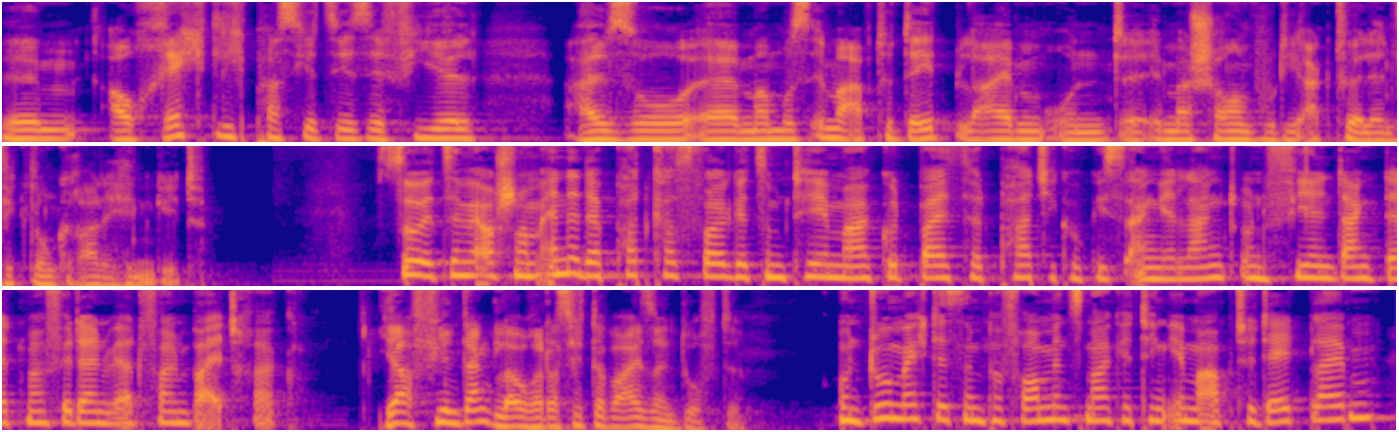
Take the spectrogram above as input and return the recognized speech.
Ähm, auch rechtlich passiert sehr, sehr viel. Also äh, man muss immer up-to-date bleiben und äh, immer schauen, wo die aktuelle Entwicklung gerade hingeht. So, jetzt sind wir auch schon am Ende der Podcast-Folge zum Thema Goodbye Third-Party-Cookies angelangt und vielen Dank, Detmar, für deinen wertvollen Beitrag. Ja, vielen Dank, Laura, dass ich dabei sein durfte. Und du möchtest im Performance-Marketing immer up-to-date bleiben?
